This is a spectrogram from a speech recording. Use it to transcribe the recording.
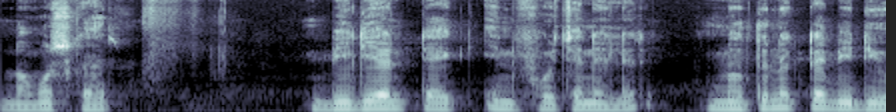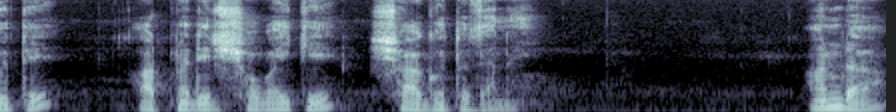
নমস্কার। বিডিয়ান টেক ইনফো চ্যানেলের নতুন একটা ভিডিওতে আপনাদের সবাইকে স্বাগত জানাই। আমরা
